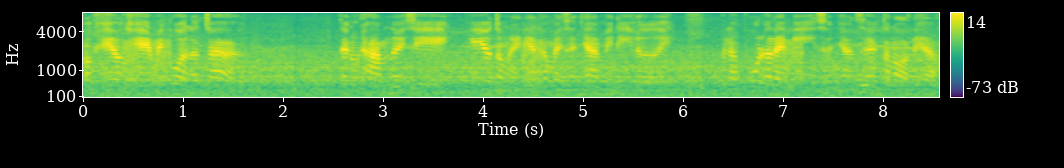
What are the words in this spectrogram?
โอเค โอเค ไม่กลัวแล้วจ้ะแต่หนูถามหน่อยสิ พี่อยู่ตรงไหนเนี่ยทำไมสัญญาณไม่ดีเลย เวลาพูดอะไรมีสัญญาณแทรกตลอดเลยอะ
